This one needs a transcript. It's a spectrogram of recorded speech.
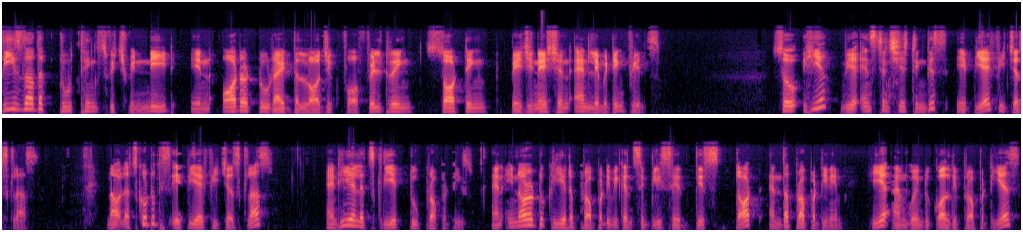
these are the two things which we need in order to write the logic for filtering, sorting, pagination, and limiting fields. So here we are instantiating this API features class. Now let's go to this API features class And here let's create two properties. And in order to create a property, we can simply say this dot and the property name. Here I'm going to call the property as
